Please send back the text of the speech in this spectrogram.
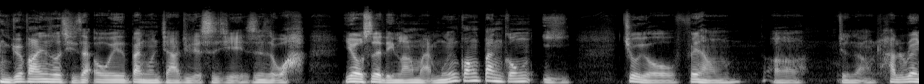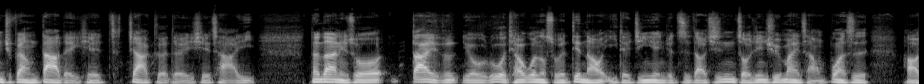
你就会发现说，其实，在 OA 的办公家具的世界，甚至哇，又是琳琅满目，因为光办公椅就有非常呃，就这样，它的 range 非常大的一些价格的一些差异。那当然，你说大家也都有，如果挑过那种所谓电脑椅的经验，你就知道，其实你走进去卖场，不管是啊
